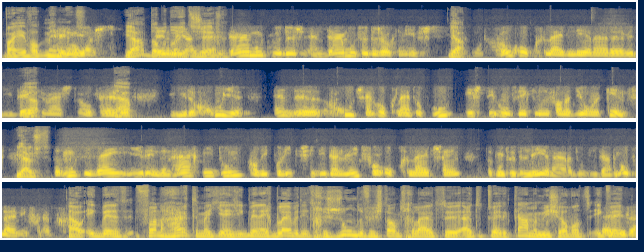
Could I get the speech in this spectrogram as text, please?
waar je wat mee Helemaal moet. juist. Ja, dat Helemaal bedoel je juist. te zeggen. En daar, moeten we dus, en daar moeten we dus ook in investeren. Ja. We moeten hoogopgeleide leraren hebben die weten waar ze het over hebben. Ja. Die een goede en uh, goed zijn opgeleid op hoe is de ontwikkeling van het jonge kind. Juist. Dat moeten wij hier in Den Haag niet doen. Al die politici die daar niet voor opgeleid zijn. Dat moeten de leraren doen die daar een opleiding voor hebben. Nou, ik ben het van harte met je eens. Ik ben echt blij met dit gezonde verstandsgeluid uh, uit de Tweede Kamer, Michel. Want ik weet...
